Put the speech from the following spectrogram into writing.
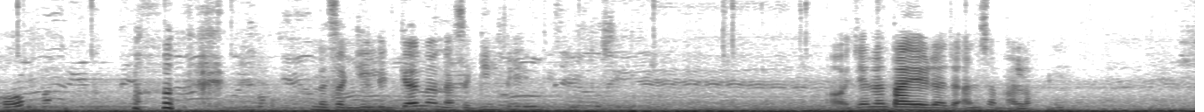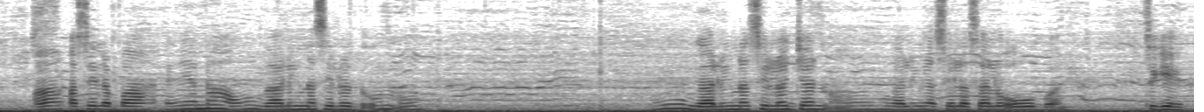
Oh, nasa gilid ka na, nasa gilid. Si Oh, dyan lang tayo dadaan sa Malaki. Ah, kasi laba. Ayan na, oh. Galing na sila doon, oh. Ayan, galing na sila dyan, oh. Galing na sila sa looban. Sige,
